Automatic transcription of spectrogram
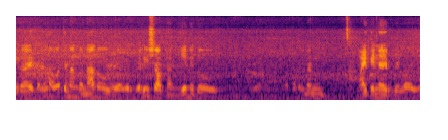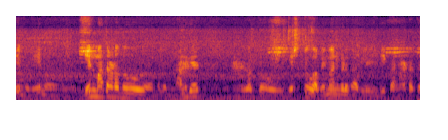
ಇದಾಯ್ತಲ್ಲ ಅವತ್ತೇ ನಾನು ನಾನು ವೆರಿ ಶಾಕ್ ನಾನು ಏನಿದು? ಯಾಕಂದ್ರೆ ನನ್ನ ಮಾಹಿತಿನೇ ಇರಲಿಲ್ಲ ಏನು ಏನು ಏನು ಮಾತಾಡೋದು? ಆಮೇಲೆ ನನಗೆ ಇವತ್ತು ಎಷ್ಟು ಅಭಿಮಾನಿಗಳಿಗಾಗಲಿ ಇಡೀ ಕರ್ನಾಟಕದ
